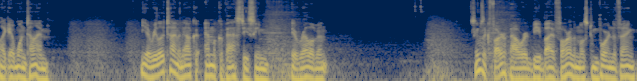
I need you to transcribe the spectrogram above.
Like, at one time. Yeah, reload time and ammo capacity seem irrelevant. Seems like firepower would be by far the most important thing.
